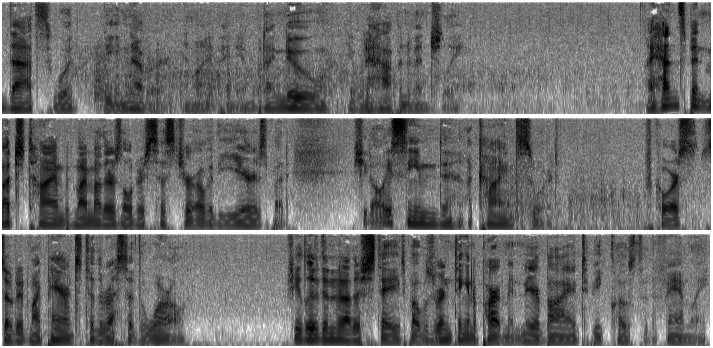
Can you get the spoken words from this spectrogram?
That would be never, in my opinion, but I knew it would happen eventually. I hadn't spent much time with my mother's older sister over the years, but she'd always seemed a kind sort. Of course, so did my parents to the rest of the world. She lived in another state, but was renting an apartment nearby to be close to the family.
